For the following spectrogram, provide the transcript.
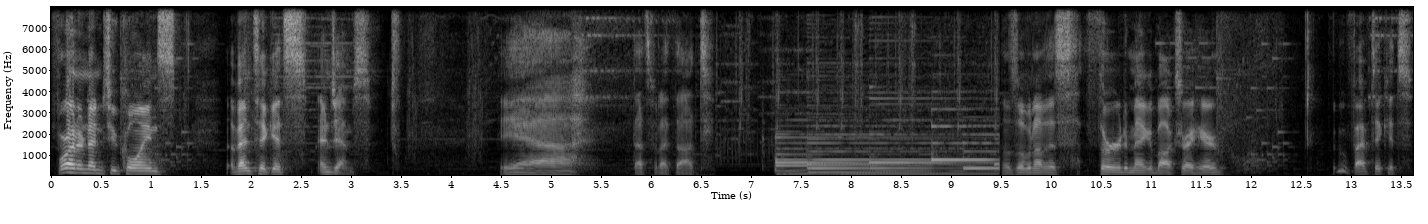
492 coins, event tickets, and gems. Yeah, that's what I thought. Let's open up this third mega box right here. Ooh, five tickets.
